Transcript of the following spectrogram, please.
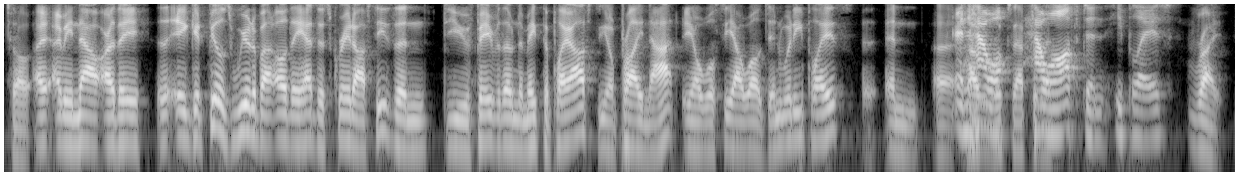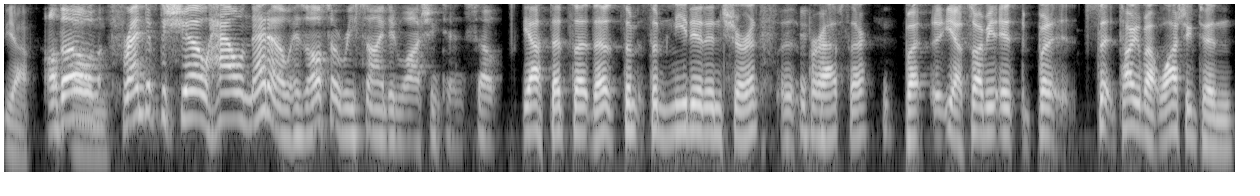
So I, I mean, now are they? It feels weird about oh they had this great off season. Do you favor them to make the playoffs? You know, probably not. You know, we'll see how well Dinwiddie plays and uh, and how how, how often he plays. Right. Yeah. Although um, friend of the show Raul Neto has also re-signed in Washington, so yeah, that's uh, that's some some needed insurance, uh, perhaps there. But uh, yeah, so I mean, it, but so, talking about Washington,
